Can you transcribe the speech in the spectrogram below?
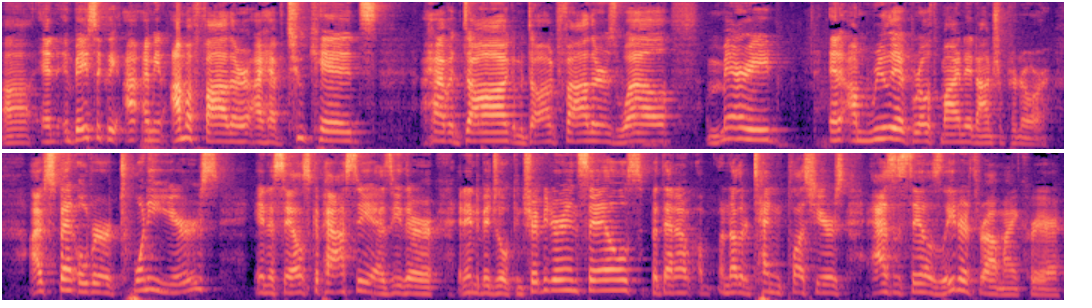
Uh, and, and basically, I, I mean, I'm a father. I have two kids. I have a dog. I'm a dog father as well. I'm married. And I'm really a growth minded entrepreneur. I've spent over 20 years in a sales capacity as either an individual contributor in sales, but then a, another 10 plus years as a sales leader throughout my career.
